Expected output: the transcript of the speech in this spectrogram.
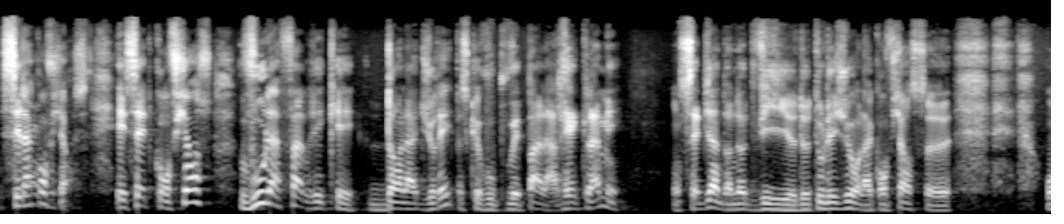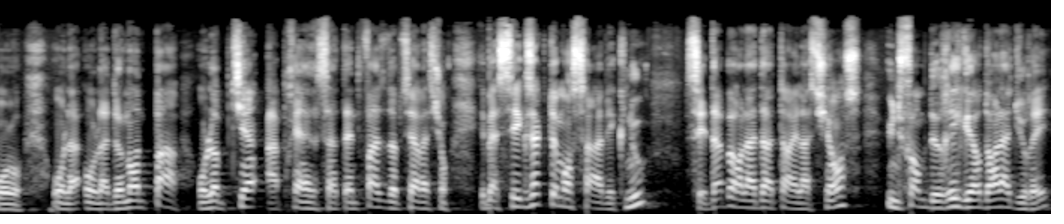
C'est la confiance. Et cette confiance, vous la fabriquez dans la durée, parce que vous ne pouvez pas la réclamer. On sait bien dans notre vie de tous les jours, la confiance, euh, on ne la, on la demande pas, on l'obtient après une certaine phase d'observation. Et ben c'est exactement ça avec nous. C'est d'abord la data et la science, une forme de rigueur dans la durée,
